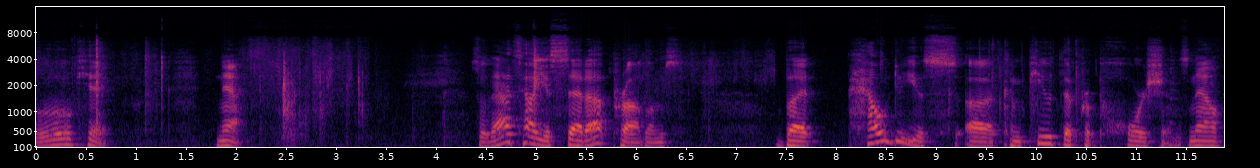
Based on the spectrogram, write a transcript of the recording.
Okay. Now, so that's how you set up problems, but how do you uh, compute the proportions? Now,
